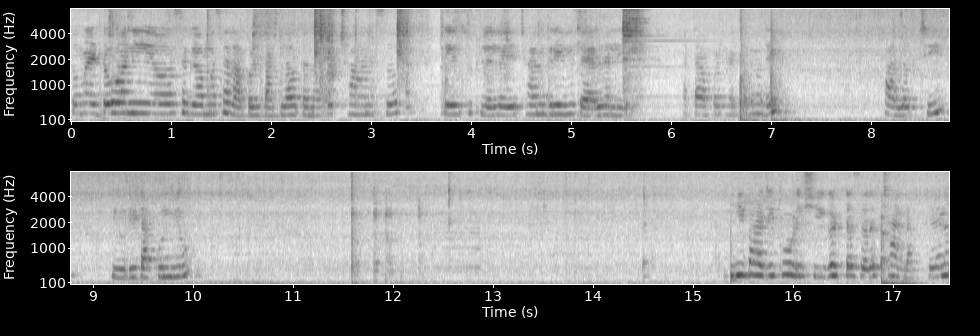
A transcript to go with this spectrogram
टोमॅटो आणि सगळा मसाला आपण टाकला होता ना तो छान असं तेल सुटलेलं आहे छान ग्रेव्ही तयार झाली आता आपण त्याच्यामध्ये पालकची प्युरी टाकून घेऊ. ही भाजी थोडीशी घट्टसरच छान लागते ना?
